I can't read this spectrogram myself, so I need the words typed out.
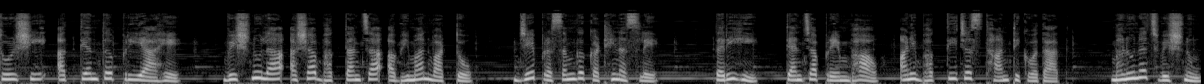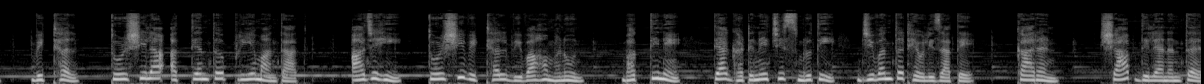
तुळशी अत्यंत प्रिय आहे. विष्णूला अशा भक्तांचा अभिमान वाटतो जे प्रसंग कठीण असले तरीही त्यांचा प्रेमभाव आणि भक्तीचं स्थान टिकवतात. म्हणूनच विष्णू विठ्ठल तुळशीला अत्यंत प्रिय मानतात. आजही तुळशी विठ्ठल विवाह म्हणून भक्तीने त्या घटनेची स्मृती जिवंत ठेवली जाते. कारण शाप दिल्यानंतर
